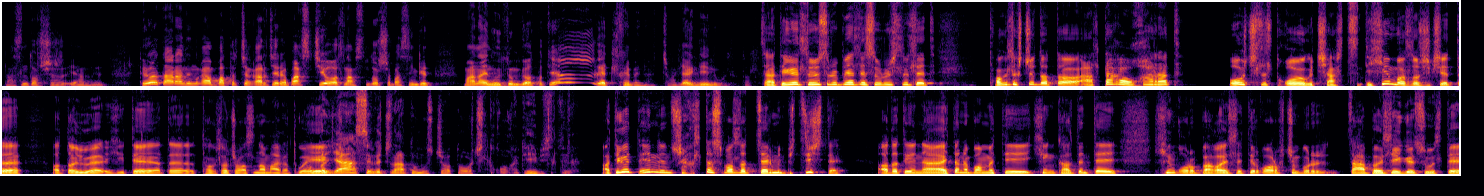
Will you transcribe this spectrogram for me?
Насан турш яана гэдэг. Тэгээ дараа нь энэ Ганбатар чин гарч ирээ. Бас чи бол насан турш бас ингэж манай энэ хөлөмгөө бол яг адилхан юм байна ч юм. Яг нэг үгт бол. За тэгэл Луис Рубиалес үргэлжлүүлээд тоглогчид одоо алдаагаа ухаарад уучлалт гуй гэж шаардсан. Юм бол шигшээд одоо юу те одоо тоглож болно магадгүй. Одоо яасан гэж наад хүмүүс ч одоо уучлалт гуйх тийм биз дээ. А тэгээд энэ шахалтаас болоод зарим нь битсэн штэ. Одоо тэгээ Айтана Бомети хин Калденте хин гурав байгаа байлаа. Тэр гурав чинь бүр за болиг гэж сүултээ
